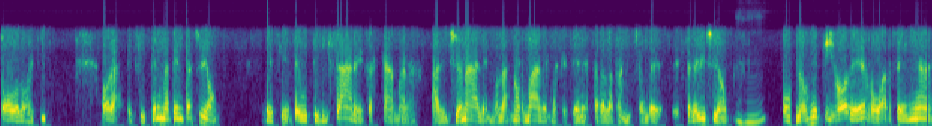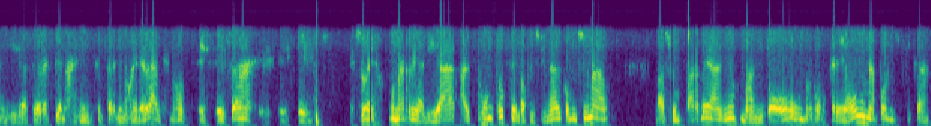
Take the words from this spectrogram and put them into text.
todos los equipos. Ahora, existe una tentación de, que, de utilizar esas cámaras adicionales, no las normales, las que tienes para la transmisión de, televisión, con el objetivo de robar señas y de hacer espionaje en, términos generales. ¿no? esa, eso es una realidad al punto que la oficina del comisionado hace un par de años mandó, o creó una política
